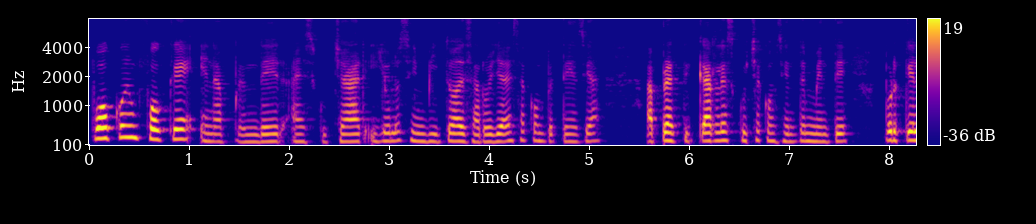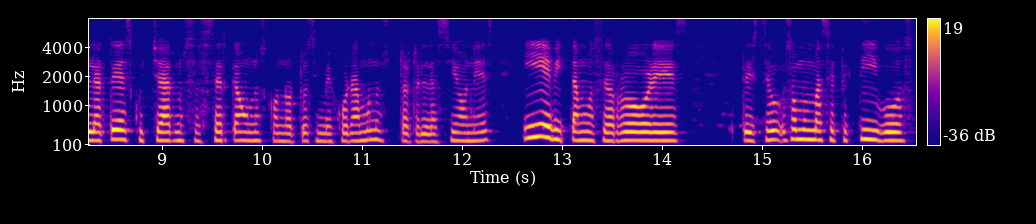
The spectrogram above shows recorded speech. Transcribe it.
poco enfoque en aprender a escuchar y yo los invito a desarrollar esa competencia a practicar la escucha conscientemente, porque el arte de escuchar nos acerca unos con otros y mejoramos nuestras relaciones y evitamos errores, este, somos más efectivos,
